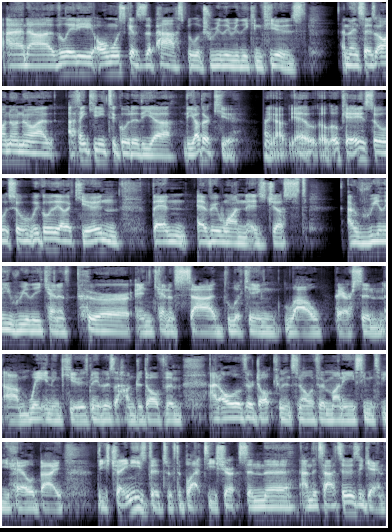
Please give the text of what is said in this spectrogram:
And, uh, the lady almost gives us a pass, but looks really, really confused and then says, "Oh no, no, I, I think you need to go to the uh, the other queue." Like, yeah, okay. So so we go to the other queue, and then everyone is just a really, really kind of poor and kind of sad looking Lao person um, waiting in queues. Maybe there's a hundred of them, and all of their documents and all of their money seem to be held by these Chinese dudes with the black t-shirts and the and the tattoos again.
